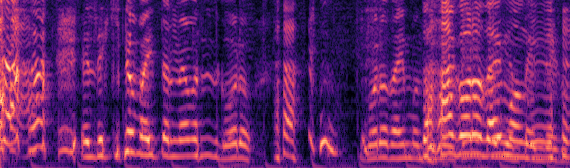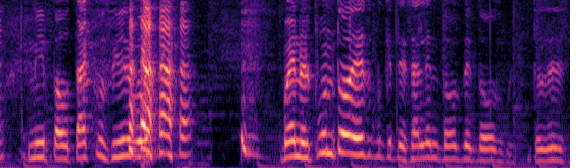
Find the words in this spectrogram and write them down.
el de Kino Fighter nada más es Goro. Goro Diamond. Ah, Goro Diamond, pendejo. Ni Pautaku sirvo. bueno, el punto es que te salen dos de dos, güey. Entonces,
